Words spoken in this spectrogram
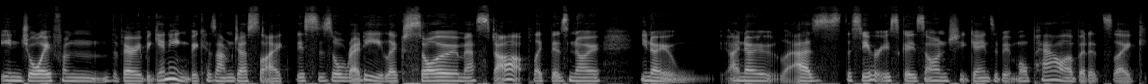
enjoy from the very beginning because I'm just like, this is already like so messed up. Like, there's no, you know, I know as the series goes on, she gains a bit more power, but it's like,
